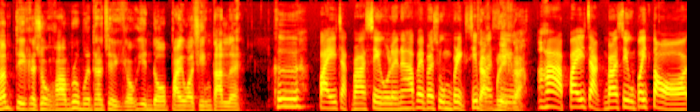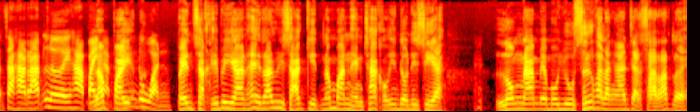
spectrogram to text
รัฐมนตรีกระทรวงความร่วมมือทางเศรษฐกิจของอินโดไปวอชิงตันเลย คือไปจากบราซิลเลยนะคะ ไปประชุมบริกที่บจากรา BRICS ซิลอะ ค่ะไปจากบราซิลไปต่อสหรัฐเลยค่ะ ไปแล้วแบบไปเร่งด่วน เป็นสักขีพยานให้รัฐวิสาหกิจน้ำมันแห่งชาติของอินโดนีเซีย ลงนาม MOU ซื้อพลังงานจากสหรัฐเลย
